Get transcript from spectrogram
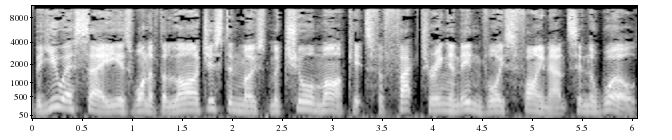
The USA is one of the largest and most mature markets for factoring and invoice finance in the world,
